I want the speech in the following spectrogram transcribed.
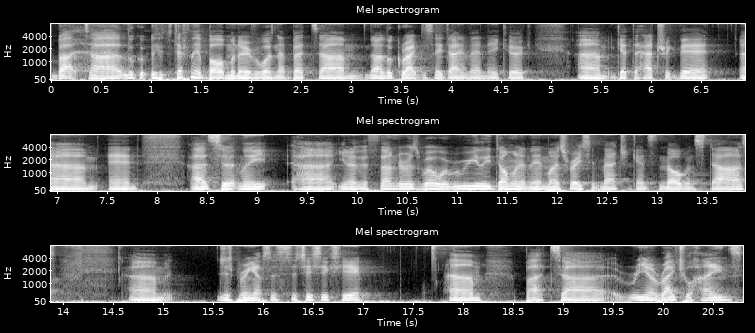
but uh, look, it's definitely a bold manoeuvre, wasn't it? But um, no, look, great to see Dane Van Niekerk um, get the hat trick there. Um, and uh, certainly, uh, you know, the Thunder as well were really dominant in their most recent match against the Melbourne Stars. Um, just bring up some statistics here. Um, but uh, you know, Rachel Haynes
